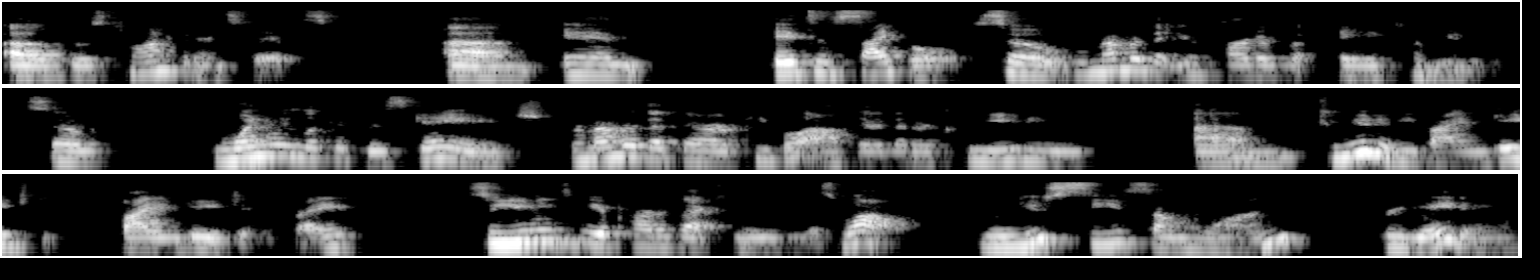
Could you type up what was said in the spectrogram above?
of those confidence hits. Um, and it's a cycle. So remember that you're part of a community. So when we look at this gauge, remember that there are people out there that are creating um, community by engaging, by engaging, right? So you need to be a part of that community as well. When you see someone creating and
